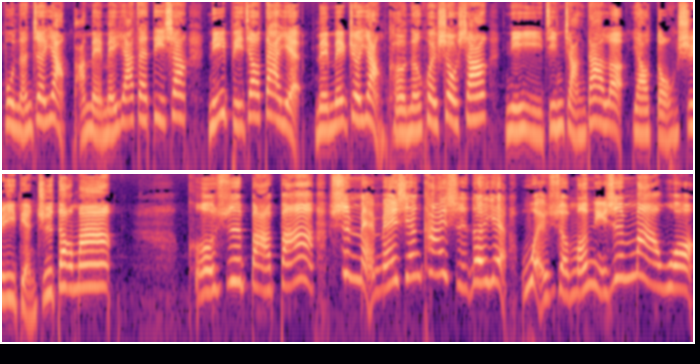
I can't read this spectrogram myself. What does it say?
不能这样把妹妹压在地上。你比较大耶，妹妹这样可能会受伤。你已经长大了，要懂事一点，知道吗？”可是爸爸，是妹妹先开始的耶，为什么你是骂我？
